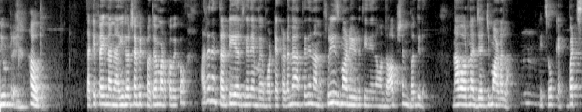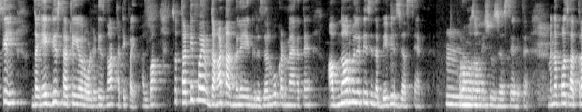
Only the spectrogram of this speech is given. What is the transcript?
ನ್ಯೂಟ್ರೇ ಹೌದು. ತರ್ಟಿ ಫೈವ್ ನಾನು ಐದು ವರ್ಷ ಬಿಟ್ಟು ಮದುವೆ ಮಾಡ್ಕೋಬೇಕು. ಆದರೆ ನಂಗೆ ತರ್ಟಿ ಇಯರ್ಸ್ಗೆ ಮೊಟ್ಟೆ ಕಡಿಮೆ ಆಗ್ತಿದೆ. ನಾನು ಫ್ರೀಸ್ ಮಾಡಿ ಇಡ್ತೀನಿ ಅನ್ನೋ ಒಂದು ಆಪ್ಷನ್ ಬಂದಿದೆ. ನಾವು ಅವ್ರನ್ನ ಜಡ್ಜ್ ಮಾಡಲ್ಲ. It's okay but still the egg is thirty year old it is not thirty five ಅಲ್ವಾ? ಸೊ ತರ್ಟಿ ಫೈವ್ ದಾಟ್ ಆದಮೇಲೆ ಎಗ್ ರಿಸರ್ವು ಕಡಿಮೆ ಆಗುತ್ತೆ. ಅಬ್ನಾರ್ಮಲಿಟೀಸ್ ಇಂದ ಬೇಬೀಸ್ ಜಾಸ್ತಿ ಆಗುತ್ತೆ. ಕ್ರೋಮೋಸೋಮ್ ಇಶ್ಯೂಸ್ ಜಾಸ್ತಿ ಆಗುತ್ತೆ. ಮೆನೋಪಾಸ್ ಹತ್ರ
